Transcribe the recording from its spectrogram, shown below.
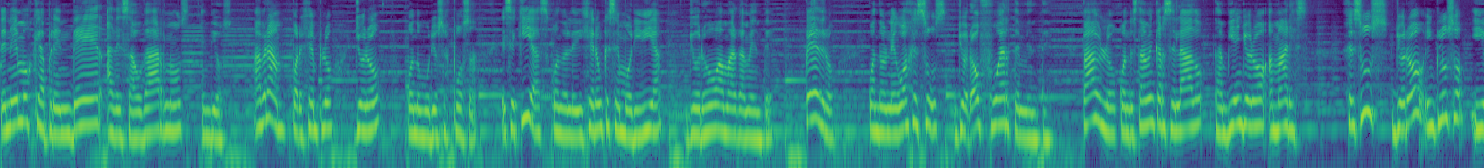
Tenemos que aprender a desahogarnos en Dios. Abraham, por ejemplo, lloró cuando murió su esposa. Ezequías, cuando le dijeron que se moriría, lloró amargamente. Pedro, cuando negó a Jesús, lloró fuertemente. Pablo, cuando estaba encarcelado, también lloró a mares. Jesús lloró incluso y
